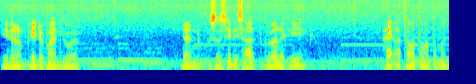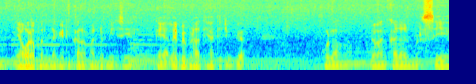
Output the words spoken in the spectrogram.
di dalam kehidupan gue dan khususnya di saat gue lagi hangout sama teman-teman. Ya walaupun lagi di kala pandemi sih kayak lebih berhati-hati juga. Pulang dengan keadaan bersih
